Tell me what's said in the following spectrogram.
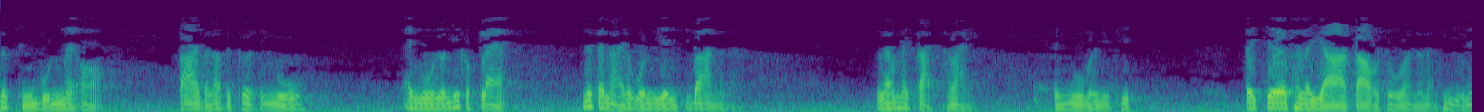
นึกถึงบุญไม่ออก ตายไปแล้วไปเกิดเป็นงู ไอ้งูตัวนี้ก็แปลกไม่ไปไหนแล้ววนเวียนที่บ้านนั่นและแล้วไม่กัดใครเป็นงูไม่มีพิษ ไปเจอภรรยาเก่าตัวนั่นแหละที่อยู่ใน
